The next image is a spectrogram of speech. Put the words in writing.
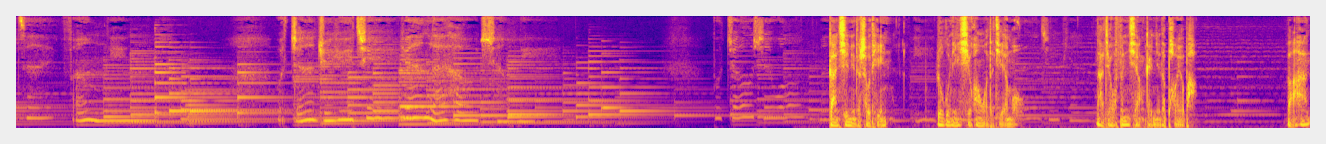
在。放。我这句语气原来好像你，不就是我？感谢你的收听，如果你喜欢我的节目，那就分享给你的朋友吧。晚安。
